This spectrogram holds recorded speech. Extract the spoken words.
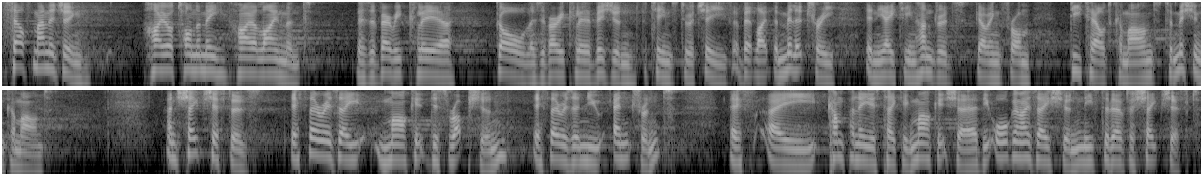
Self-managing, high autonomy, high alignment. There's a very clear goal, there's a very clear vision for teams to achieve, a bit like the military in the 1800s going from detailed command to mission command. And shapeshifters, if there is a market disruption, if there is a new entrant, if a company is taking market share, the organization needs to be able to shapeshift. It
